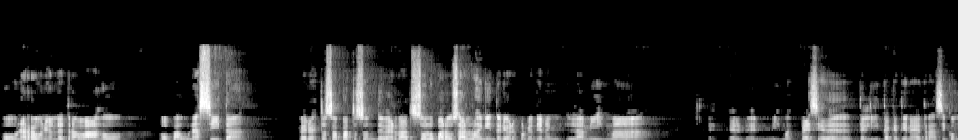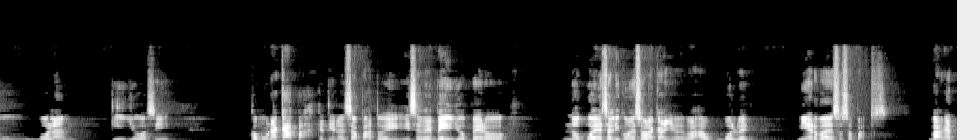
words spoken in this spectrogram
o una reunión de trabajo, o para una cita. Pero estos zapatos son de verdad solo para usarlos en interiores, porque tienen la misma. El, mismo especie de telita que tiene detrás, así como un volantillo así. Como una capa que tiene el zapato y, se ve bello, pero no puedes salir con eso a la calle. Vas a volver mierda de esos zapatos. Van a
